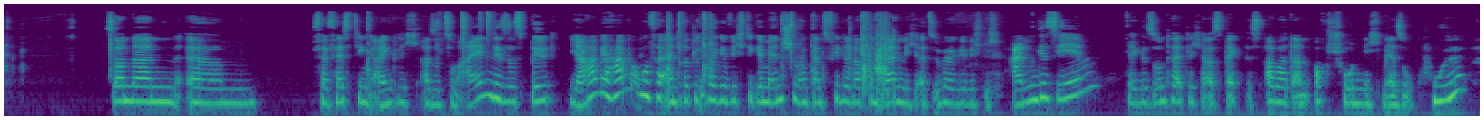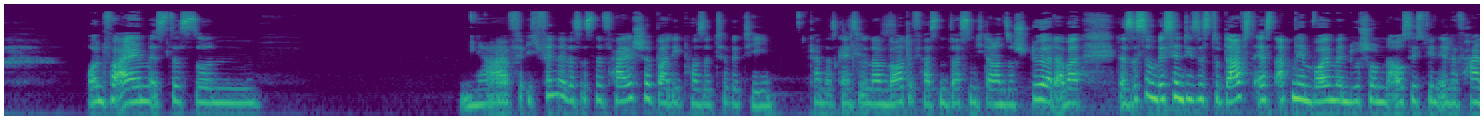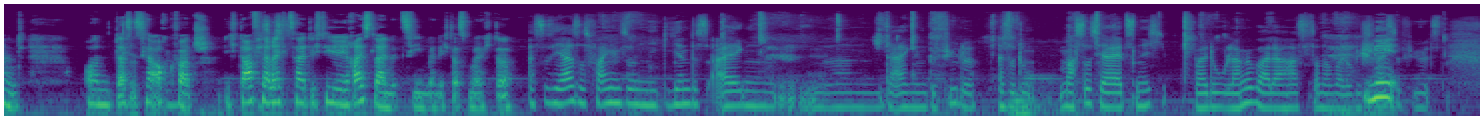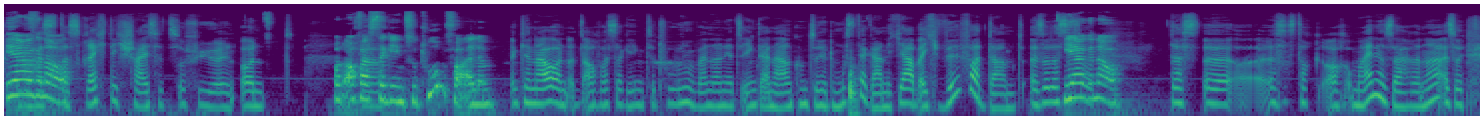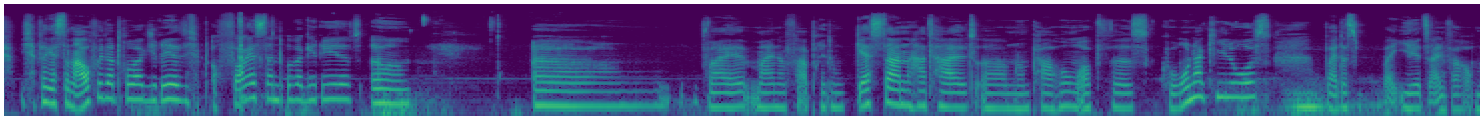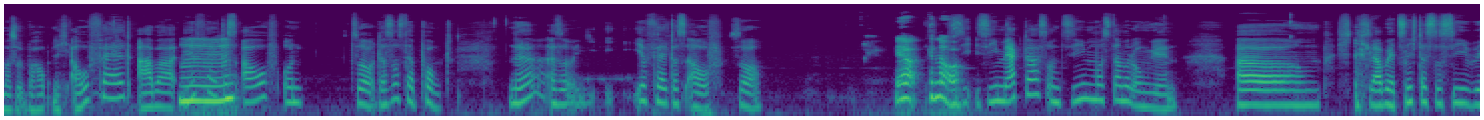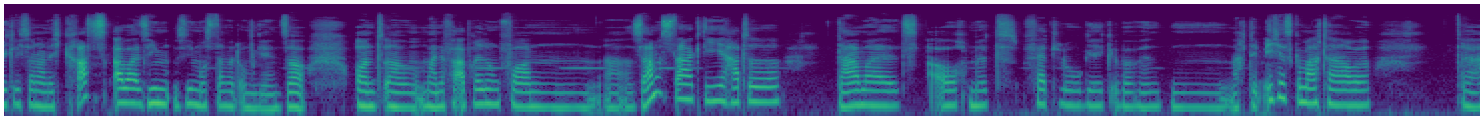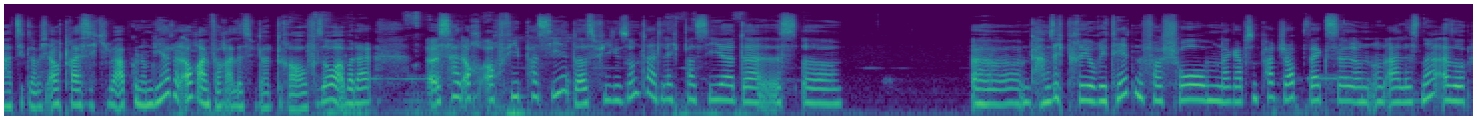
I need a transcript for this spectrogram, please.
sondern ähm, verfestigen eigentlich, also zum einen dieses Bild, ja, wir haben ungefähr ein Drittel übergewichtige Menschen und ganz viele davon werden nicht als übergewichtig angesehen. Der gesundheitliche Aspekt ist aber dann auch schon nicht mehr so cool. Und vor allem ist das so ein, ja, ich finde, das ist eine falsche Body Positivity. Ich kann das gar nicht so genau in Worte fassen, was mich daran so stört. Aber das ist so ein bisschen dieses, du darfst erst abnehmen wollen, wenn du schon aussiehst wie ein Elefant. Und das ist ja auch Quatsch. Ich darf ja rechtzeitig die Reißleine ziehen, wenn ich das möchte. Es ist, ja, es ist vor allem so ein Negieren des eigenen, der eigenen Gefühle. Also du machst es ja jetzt nicht, weil du Langeweile hast, sondern weil du dich Nee. scheiße fühlst. Ja, du genau. hast das Recht, dich scheiße zu fühlen. Und Und auch was Ja. dagegen zu tun, vor allem. genau, und auch was dagegen zu tun. Und wenn dann jetzt irgendeiner ankommt, so, ja, du musst ja gar nicht. Ja, aber ich will verdammt. Also das Ja, ist so, genau. Das, äh, das ist doch auch meine Sache, ne? Also ich habe da gestern auch wieder drüber geredet, ich habe auch vorgestern drüber geredet, ähm, ähm, weil meine Verabredung gestern hat halt ähm, nur ein paar Homeoffice Corona-Kilos, weil das bei ihr jetzt einfach auch mal so überhaupt nicht auffällt, aber ihr Mhm. fällt es auf und so, das ist der Punkt. Ne? Also ihr fällt das auf. So. Ja, genau. Sie, sie merkt das und sie muss damit umgehen. Ähm, ich, ich glaube jetzt nicht, dass das sie wirklich sonderlich krass, aber sie, sie muss damit umgehen. So. Und ähm, meine Verabredung von äh, Samstag, die hatte damals auch mit Fettlogik überwinden, nachdem ich es gemacht habe, äh, hat sie, glaube ich, auch 30 Kilo abgenommen. Die hat halt auch einfach alles wieder drauf. So, aber da ist halt auch, auch viel passiert. Da ist viel gesundheitlich passiert. Da ist, äh, äh, da haben sich Prioritäten verschoben, da gab es ein paar Jobwechsel und, und alles, ne? Also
